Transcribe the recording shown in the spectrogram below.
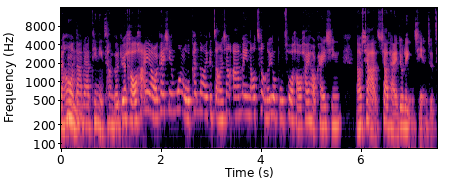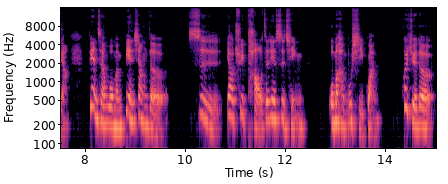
然后大家听你唱歌，觉得好嗨呀，好开心！哇，我看到一个长得像阿妹，然后唱的又不错，好嗨，好开心。然后下下台就领钱，就这样变成我们变相的是要去讨这件事情，我们很不习惯，会觉得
